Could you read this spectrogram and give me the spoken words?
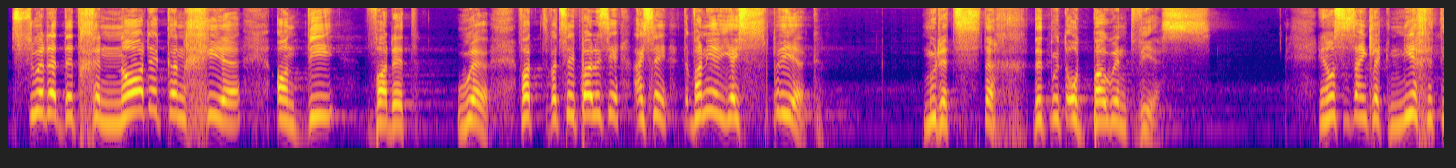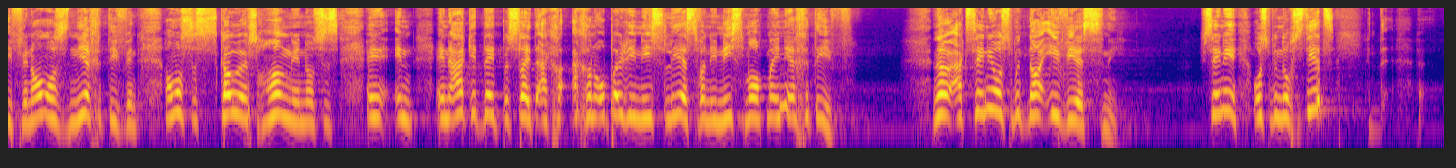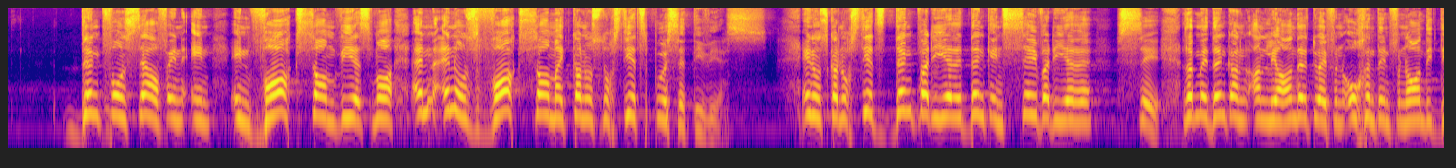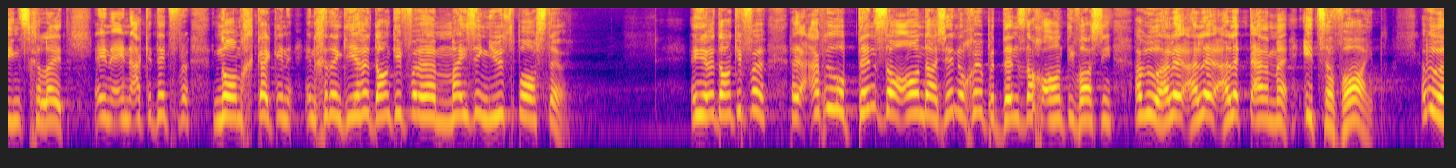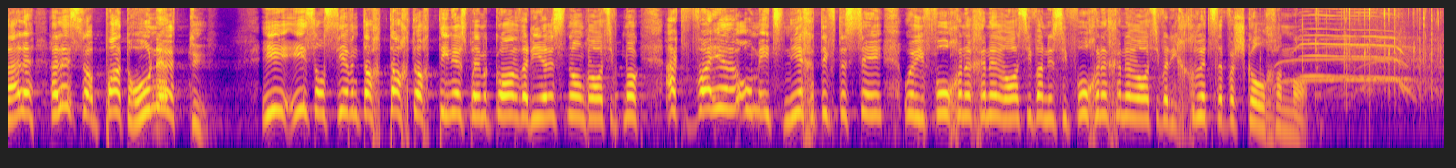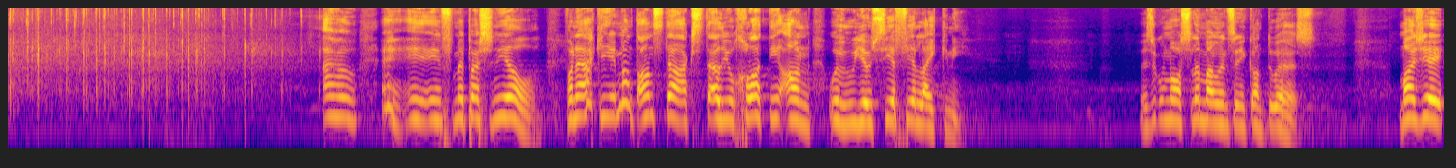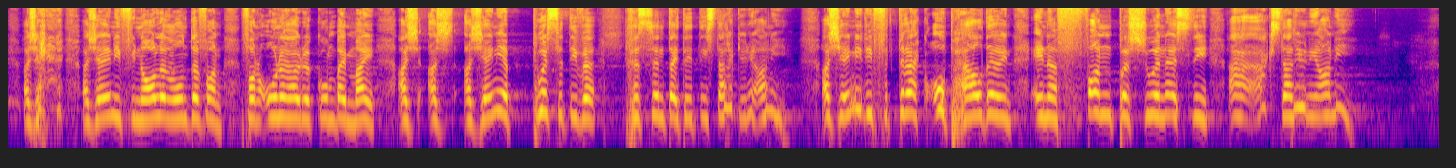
sodat dit genade kan gee aan die wat dit hoor." Wat wat sê Paulus sê? Hy sê wanneer jy spreek, moet dit stig. Dit moet opbouend wees. En ons is eintlik negatief en almal is negatief en almal se skouers hang en ons is en en en ek het net besluit ek gaan ek gaan ophou die nuus lees want die nuus maak my negatief. Nou ek sê nie ons moet naïef wees nie. Ek sê nie ons moet nog steeds dink vir onsself en en en waaksaam wees, maar in in ons waaksaamheid kan ons nog steeds positief wees en ons kan nog steeds dink wat die Here dink en sê wat die Here sê. Laat my dink aan aan Leander toe hy vanoggend en vanaand die diens gelei het en en ek het net vir, na hom gekyk en en gedink Here, dankie vir 'n amazing youth pastor. En Here, dankie vir ek bedoel op Dinsdag aand as jy nog nie op 'n Dinsdag aand hier was nie. Ek bedoel hulle hulle hulle terme it's a vibe. Ek bedoel hulle hulle is op pad 100 toe. Hier hier is al 70, 80 tieners bymekaar wat die Here se naam grasie maak. Ek weier om iets negatief te sê oor die volgende generasie want dit is die volgende generasie wat die grootste verskil gaan maak. Oh, en, en, en vir my personeel, wanneer ek iemand aanstel, ek stel jou glad nie aan oor hoe jou CV lyk nie. Dis hoekom maar slim ouens in die kantoor is. Maar as jy as jy as jy in die finale ronde van van onderhoude kom by my, as as as jy nie 'n positiewe gesindheid het nie, stel ek jou nie aan nie. As jy nie die vertrek ophelder en en 'n van persoon is nie, ek stel jou nie aan nie.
